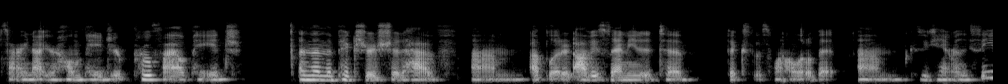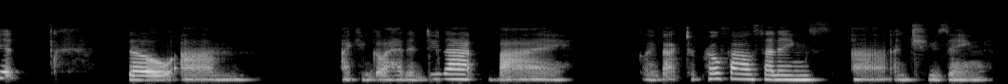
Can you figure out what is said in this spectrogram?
sorry, not your home page, your profile page. And then the picture should have um, uploaded. Obviously, I needed to fix this one a little bit because um, you can't really see it. So um, I can go ahead and do that by going back to profile settings uh, and choosing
